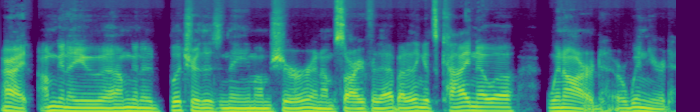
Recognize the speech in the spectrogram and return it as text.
All right, I'm gonna uh, I'm gonna butcher this name, I'm sure, and I'm sorry for that, but I think it's Kai Noah Winard or Winyard.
